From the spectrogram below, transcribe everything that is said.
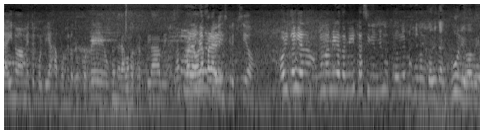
ahí nuevamente volvías a poner otro correo, generabas otra clave, Ah, para ella ahora no para la inscripción. Ahorita ya no- una amiga también está sin el mismo problema, dijeron que ahorita en julio va a ver.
